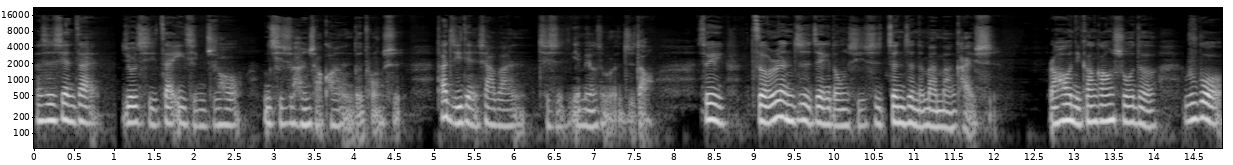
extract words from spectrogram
但是现在，尤其在疫情之后，你其实很少看到你的同事，他几点下班，其实也没有什么人知道。所以责任制这个东西是真正的慢慢开始。然后你刚刚说的，如果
